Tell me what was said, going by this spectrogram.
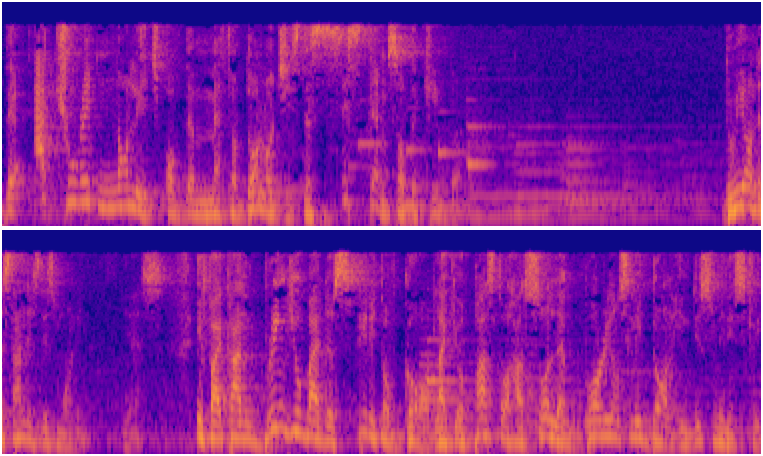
The accurate knowledge of the methodologies, the systems of the kingdom. Do we understand this this morning? Yes. If I can bring you by the Spirit of God, like your pastor has so laboriously done in this ministry,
